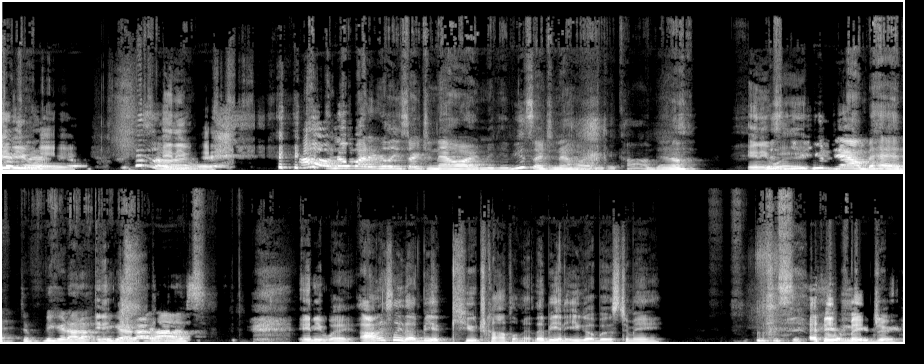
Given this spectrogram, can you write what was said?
Anyway. Anyway. I hope nobody really searching that hard, nigga. If you searching that hard, nigga, calm down. Anyway, this, you, you down bad to figure it out. Any- figure out our lives. Anyway, honestly, that'd be a huge compliment. That'd be an ego boost to me. That'd be a major.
